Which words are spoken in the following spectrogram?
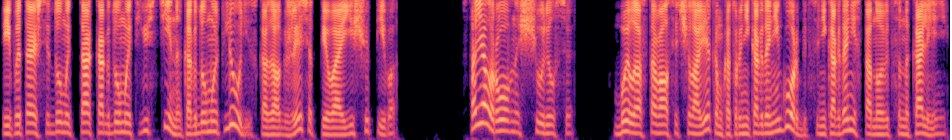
«Ты пытаешься думать так, как думает Юстина, как думают люди», — сказал Гжесь, отпивая еще пиво. Стоял ровно, щурился. Был и оставался человеком, который никогда не горбится, никогда не становится на колени.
